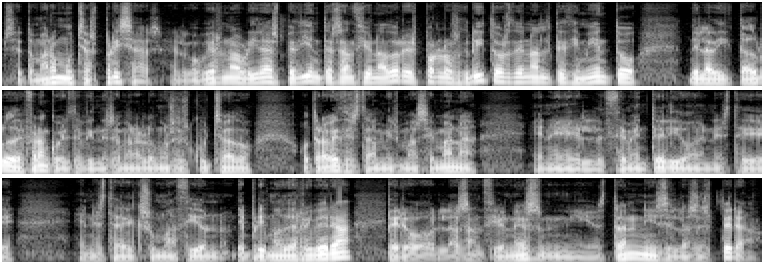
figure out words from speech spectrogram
se tomaron muchas prisas. El gobierno abrirá expedientes sancionadores por los gritos de enaltecimiento de la dictadura de Franco. Este fin de semana lo hemos escuchado otra vez esta misma semana en el cementerio, en este en esta exhumación de Primo de Rivera, pero las sanciones ni están ni se las espera.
